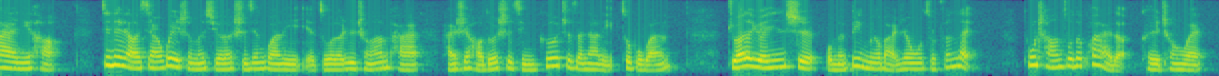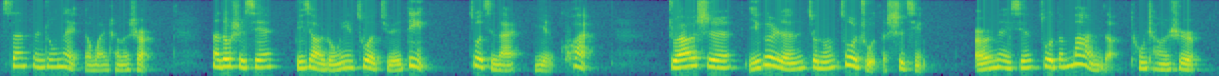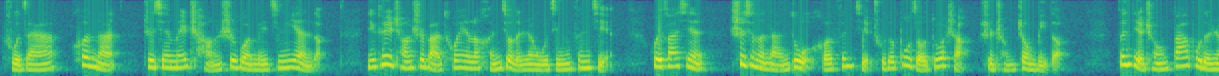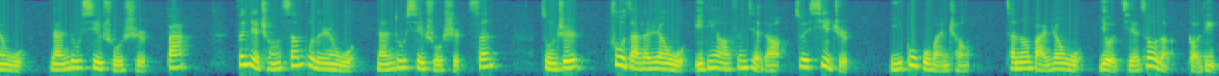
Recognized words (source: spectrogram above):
嗨，你好，今天聊一下为什么学了时间管理，也做了日程安排，还是好多事情搁置在那里做不完。主要的原因是我们并没有把任务做分类。通常做得快的可以称为三分钟内能完成的事儿，那都是些比较容易做决定，做起来也快，主要是一个人就能做主的事情。而那些做得慢的，通常是复杂、困难，之前没尝试过、没经验的。你可以尝试把拖延了很久的任务进行分解，会发现事情的难度和分解出的步骤多少是成正比的。分解成八步的任务，难度系数是八；分解成三步的任务，难度系数是三。总之，复杂的任务一定要分解到最细致，一步步完成，才能把任务有节奏的搞定。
